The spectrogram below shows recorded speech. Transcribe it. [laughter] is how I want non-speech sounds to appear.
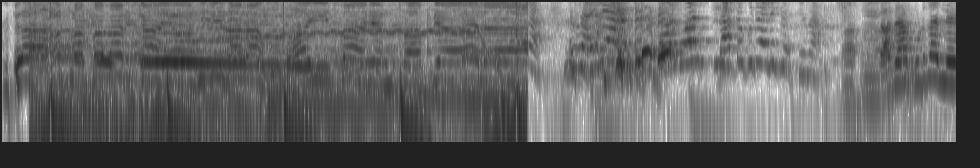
महाराष्ट्राचा लाडका यो हिरा राहुबाई साऱ्यांचा प्यारा दादा कुठे आली शकते ना दादा कुठे चालले?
